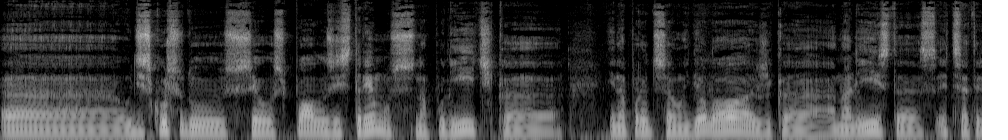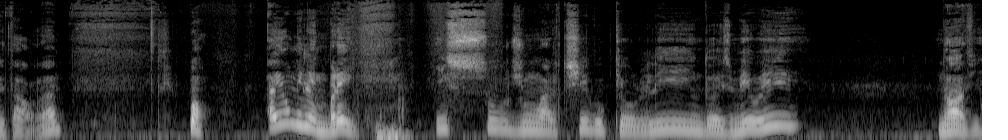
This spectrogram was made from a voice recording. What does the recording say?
uh, o discurso dos seus polos extremos na política e na produção ideológica, analistas, etc. e tal. Né? Bom, aí eu me lembrei isso de um artigo que eu li em 2009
